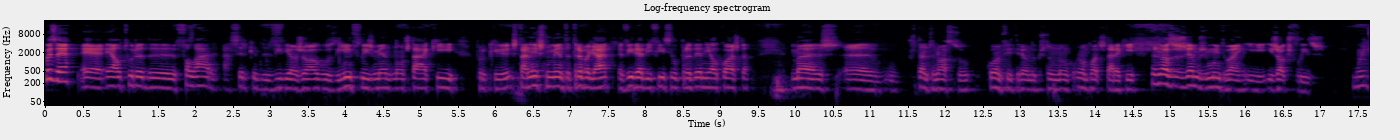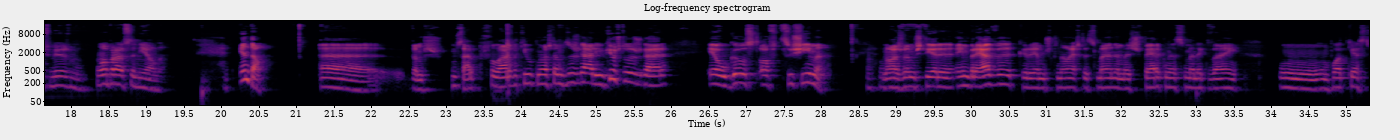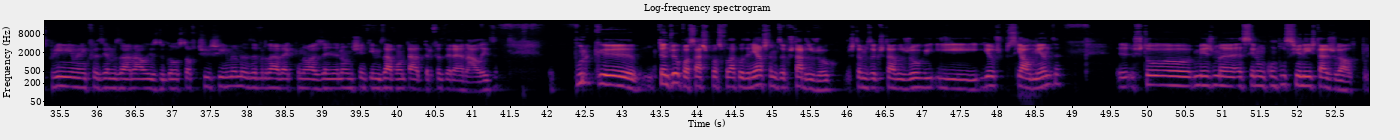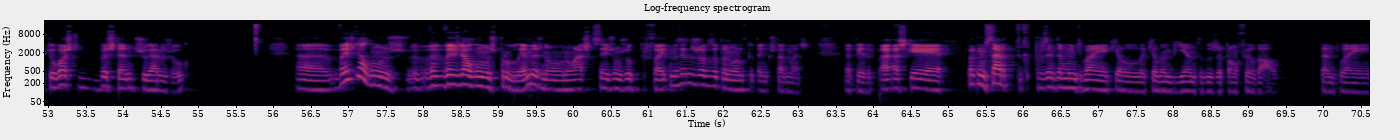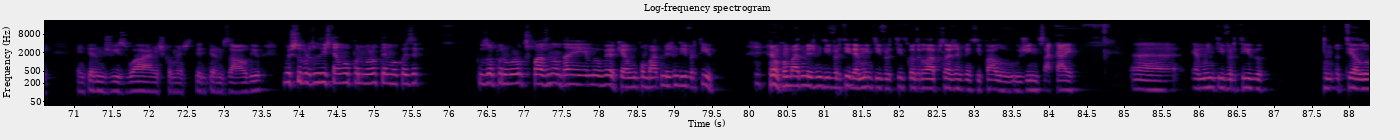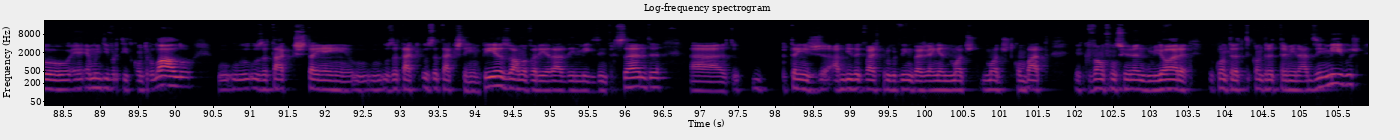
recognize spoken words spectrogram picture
Pois é, é, é, a altura de falar acerca de videojogos e infelizmente não está aqui porque está neste momento a trabalhar. A vida é difícil para Daniel Costa, mas uh, portanto o nosso co-anfitrião do costume não, não pode estar aqui. Mas nós desejamos muito bem e, e jogos felizes. Muitos mesmo. Um abraço, Daniela. Então, uh, vamos começar por falar daquilo que nós estamos a jogar. E o que eu estou a jogar é o Ghost of Tsushima. Nós vamos ter eh, em breve, queremos que não esta semana, mas espero que na semana que vem, um, um, podcast premium em que fazemos a análise do Ghost of Tsushima, mas a verdade é que nós ainda não nos sentimos à vontade para fazer a análise. Porque, tanto eu posso, acho que posso falar com o Daniel, estamos a gostar do jogo. Estamos a gostar do jogo e, e eu especialmente eh, estou mesmo a, a ser um compulsionista a jogá-lo, porque eu gosto bastante de jogar o jogo. Uh, vejo-lhe alguns, vejo alguns problemas, não, não acho que seja um jogo perfeito, mas é dos jogos open world que eu tenho gostado mais, a Pedro. Acho que é, para começar, representa muito bem aquele, aquele ambiente do Japão feudal, tanto em, em termos visuais como em, em termos áudio, mas sobretudo isto é um open world, tem uma coisa que os open worlds quase não têm, a meu ver, que é um combate mesmo divertido. É um combate mesmo divertido, é muito divertido controlar a personagem principal, o, o Jin Sakai Uh, é muito divertido tê-lo é, é, muito divertido controlá-lo. Os ataques têm os, ataques, os ataques têm peso há uma variedade de inimigos interessante. Uh, tens à medida que vais progredindo vais ganhando modos, modos de combate que vão funcionando melhor contra, contra determinados inimigos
